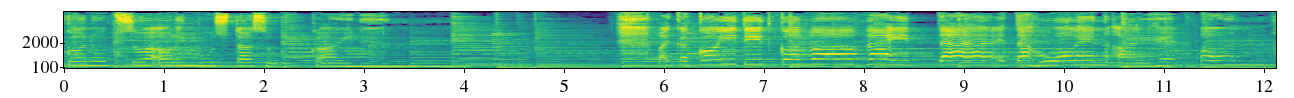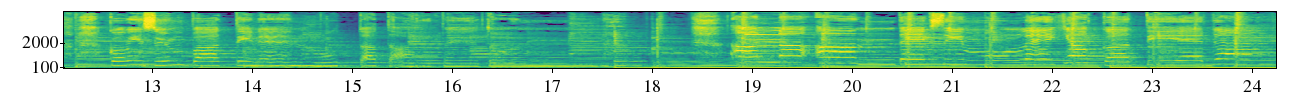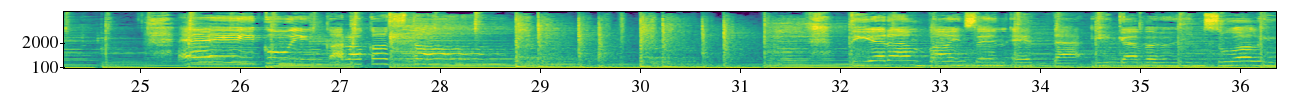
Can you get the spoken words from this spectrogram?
uskonut sua, olin mustasukkainen. Vaikka koitit kovaa väittää, että huolen aihe on kovin sympaattinen, mutta tarpeeton. sen, että ikävöin sua liian.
